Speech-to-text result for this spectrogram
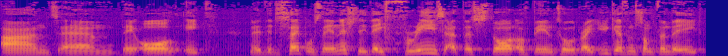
and um, they all eat. Now, the disciples, they initially, they freeze at this thought of being told, right, you give them something to eat.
